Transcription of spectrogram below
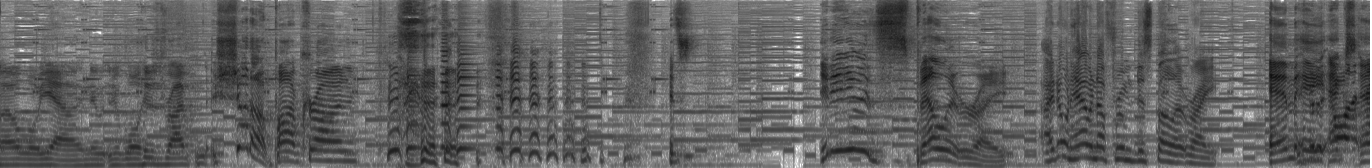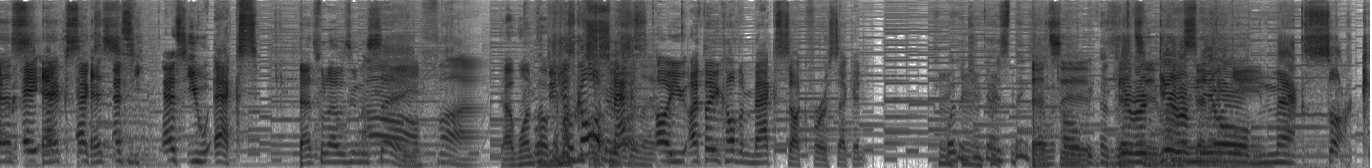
Oh well, yeah. Well, his rival. Shut up, Popcorn. it's. You didn't even spell it right. I don't have enough room to spell it right. M A X S X S. S S U X. That's what I was gonna say. Oh, fuck. got one Did you just call him Max? Oh, you. I thought you called him Max Suck for a second. What did you guys think? That's of? it. Oh, because That's Give, it, it, give him the the old game. max suck.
